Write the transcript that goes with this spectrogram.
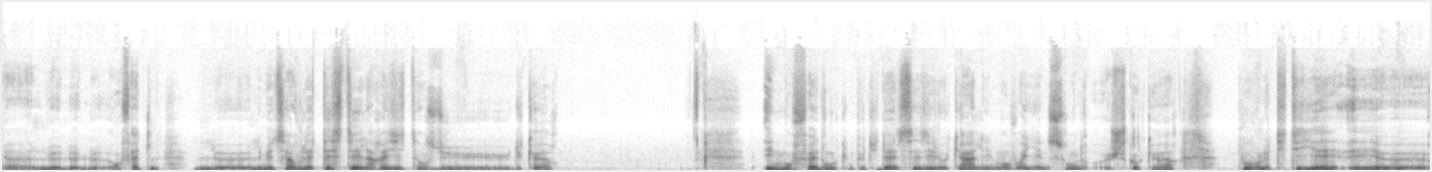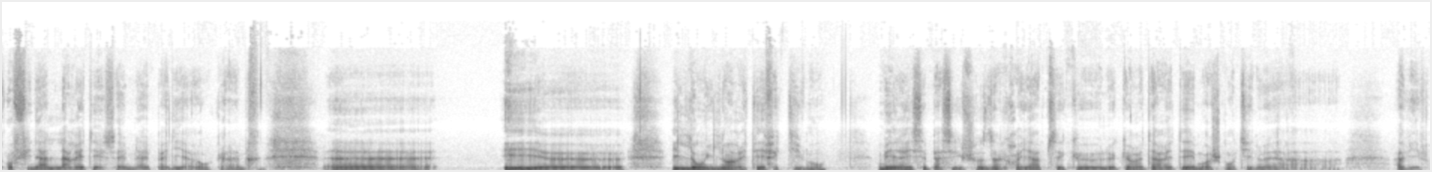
le, en fait, les médecins voulaient tester la résistance du, du cœur. Ils m'ont fait donc une petite anesthésie locale, ils m'ont envoyé une sonde jusqu'au cœur pour le titiller et au final l'arrêter. Ça, ils ne me l'avaient pas dit avant quand même. Et euh, ils l'ont ils l'ont arrêté, effectivement. Mais là, il s'est passé quelque chose d'incroyable, c'est que le cœur est arrêté et moi, je continuais à, vivre.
